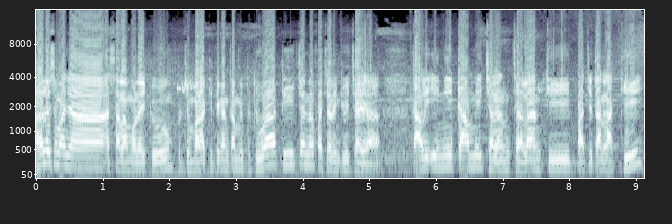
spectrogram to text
Halo semuanya, Assalamualaikum. Berjumpa lagi dengan kami berdua di channel Fajar Wijaya Kali ini kami jalan-jalan di Pacitan lagi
